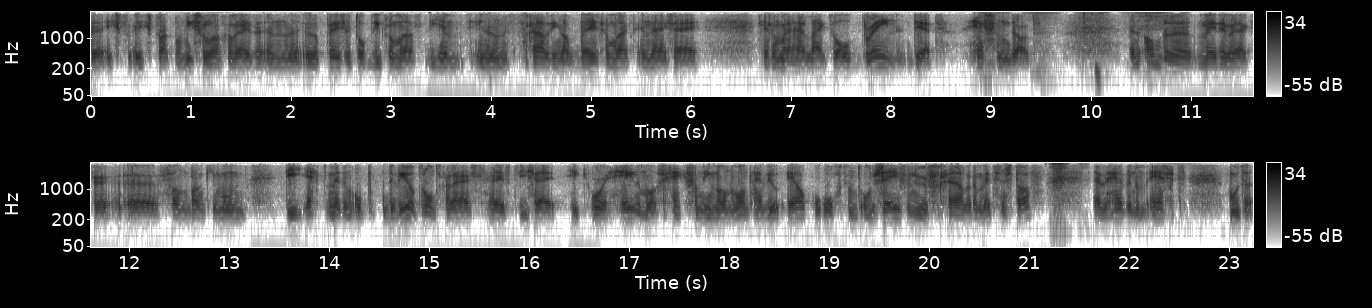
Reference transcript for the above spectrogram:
uh, ik, ik, sprak nog niet zo lang geleden een uh, Europese topdiplomaat die hem in een vergadering had meegemaakt. En hij zei, zeg maar, hij lijkt wel brain dead, hersendood. Een andere medewerker uh, van Ban Ki-moon, die echt met hem op de wereld rondgereisd heeft, die zei, ik word helemaal gek van die man, want hij wil elke ochtend om zeven uur vergaderen met zijn staf. En we hebben hem echt moeten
